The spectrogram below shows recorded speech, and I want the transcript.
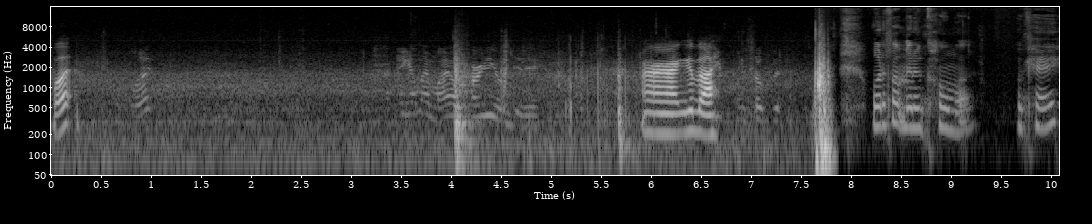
what? What? I got my mile cardio today. Alright, goodbye. I'm so fit. What if I'm in a coma? Okay?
